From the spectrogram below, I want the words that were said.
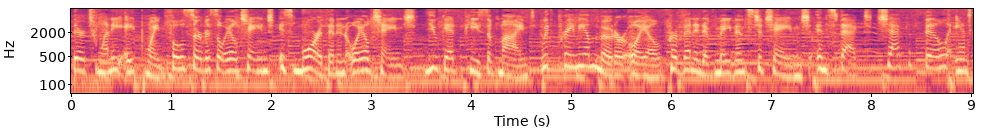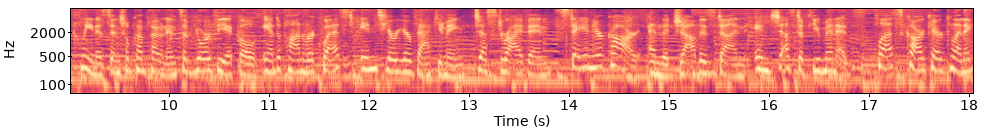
Their 28 point full service oil change is more than an oil change. You get peace of mind with premium motor oil, preventative maintenance to change, inspect, check, fill, and clean essential components of your vehicle, and upon request, interior vacuuming. Just drive in, stay in your car, and the job is done in just a few minutes. Plus, Car Care Clinic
